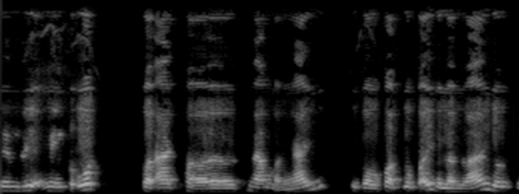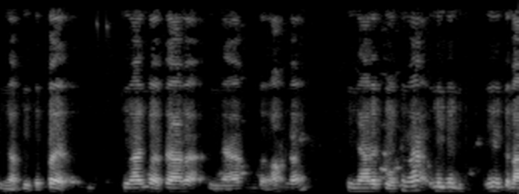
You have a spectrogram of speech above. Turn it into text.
មានរាកមានក្អួតគាត់អាចប្រើឆ្នាំមួយថ្ងៃគឺក៏គាត់យប់អីព្រលឹមឡើងយកសញ្ញាទៅពេទ្យគឺអាចមើលការសញ្ញាទាំងអស់ហ្នឹងសញ្ញាដែលគ្រោះថ្នាក់លេងមានក្តៅ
